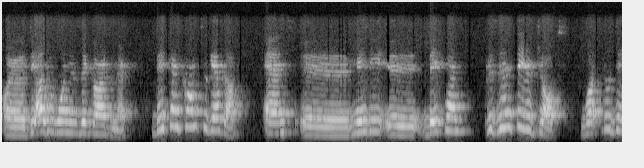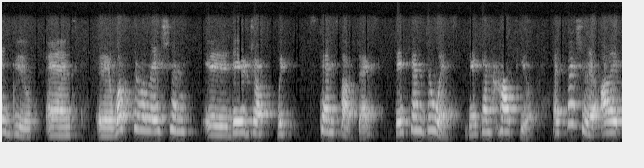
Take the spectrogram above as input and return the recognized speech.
uh, the other one is a gardener. They can come together and uh, maybe uh, they can present their jobs. What do they do and uh, what's the relation uh, their job with STEM subjects? They can do it. They can help you. Especially, I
